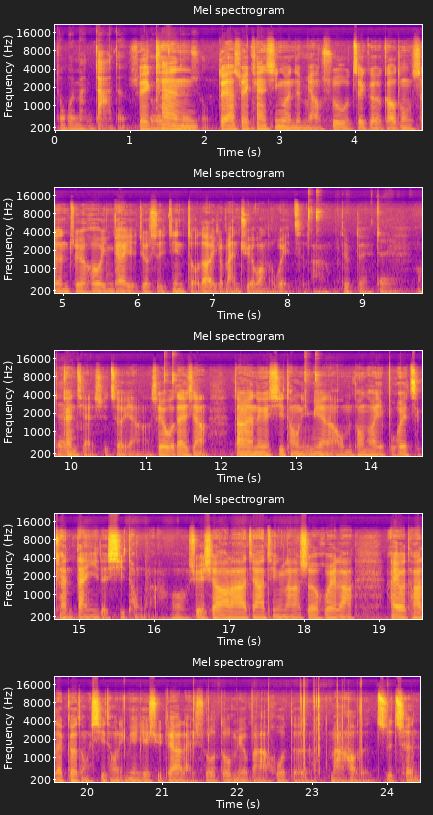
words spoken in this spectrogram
都会蛮大的。所以看，对啊，所以看新闻的描述，这个高中生最后应该也就是已经走到一个蛮绝望的位置吧，对不对？对，哦，看起来是这样。所以我在想，当然那个系统里面啊，我们通常也不会只看单一的系统啦，哦，学校啦、家庭啦、社会啦。还有他的各种系统里面，也许对他来说都没有办法获得蛮好的支撑，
